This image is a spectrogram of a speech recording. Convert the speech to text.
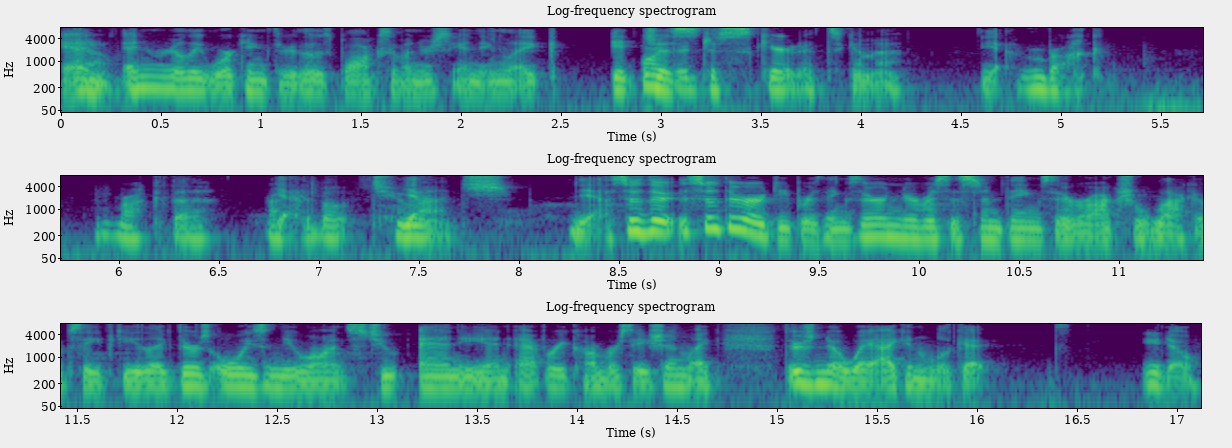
and and really working through those blocks of understanding like it Or they're just just scared it's gonna Yeah. rock rock the rock Yeah. the boat too Yeah. much. Yeah, so there so there are deeper things. There are nervous system things. There are actual lack of safety. Like there's always a nuance to any and every conversation. Like there's no way I can look at, you know,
